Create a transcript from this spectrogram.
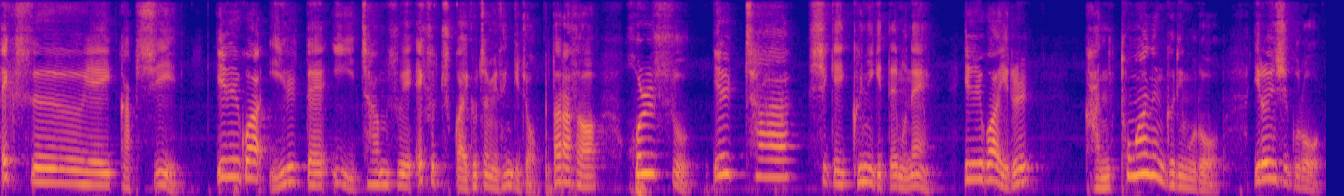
x의 값이 1과 2일 때 이 2차 함수의 x축과의 교점이 생기죠. 따라서 홀수 1차식의 근이기 때문에 1과 2를 간통하는 그림으로 이런 식으로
